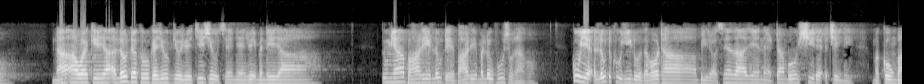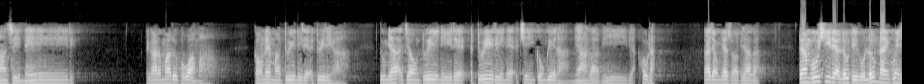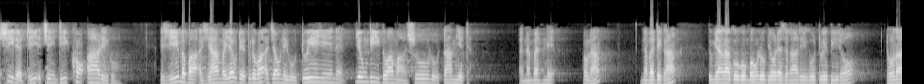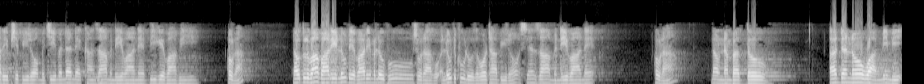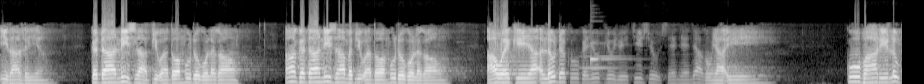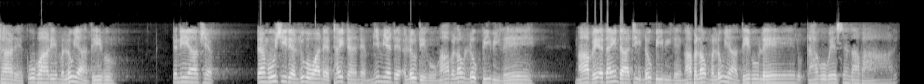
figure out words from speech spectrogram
နာအဝကေယအလုတ်တခုဂယုပြု၍ကြည်ရှုဆင်ញင်၍မနေရ သူများဘာတွေလှုပ်တယ်ဘာတွေမလှုပ်ဘူးဆိုတာကိုကိုယ့်ရဲ့အလုတ်တစ်ခုကြီးလို့သဘောထားပြီးတော့စဉ်းစားရင်းနဲ့တန်ဖိုးရှိတဲ့အချိန်တွေမကုံပါစေနဲ့တဲ့တရားဓမ္မတို့ဘဝမှာခေါင်းထဲမှာတွေးနေတဲ့အတွေးတွေဟာသူများအကြောင်းတွေးနေတဲ့အတွေးတွေနဲ့အချိန်ကုန်ခဲ့တာများလှပြီဗျဟုတ်လားဒါကြောင့်မြတ်စွာဘုရားက တန်ဖိုးရှိတဲ့အလုပ်တွေကိုလုံနိုင်ခွင့်ရှိတဲ့ဒီအချိန်ဒီခွန်အားတွေကိုအရေးမပါအရာမရောက်တဲ့သူတစ်ပါးအကြောင်းတွေကို တွေးရင်းနဲ့ပြုံးတီးသွားမှရှိုးလို့တားမြစ်တာအဲနံပါတ်1ဟုတ်လားနံပါတ်1ကသူများကကိုယ်ကိုမုန်းလို့ပြောတဲ့စကားတွေကို တွေးပြီးတော့ဒေါသတွေဖြစ်ပြီးတော့မကြည်မနှက်နဲ့ခံစားမနေပါနဲ့ပြီးခဲ့ပါပြီဟုတ်လား နောက်သူတစ်ပါးဘာတွေလုပ်တယ်ဘာတွေမလုပ်ဘူးဆိုတာကိုအလုပ်တစ်ခုလိုသဘောထားပြီးတော့စဉ်းစားမနေပါနဲ့ဟုတ်လားနောက်နံပါတ်3အတနောဝမိမိဣသာလျံကတာနိစ္စပြုအပ်သောမှုတို့ကို၎င်းအာကတာနိစ္စမပြုအပ်သောမှုတို့ကို၎င်းအာဝေခေယအလုတ်တခုကယုပြု၍ကြည်ရှုဆင်ញင်ကြကုန်ရ၏ ကိုဘာတွေလှုပ်ထားတယ်ကိုဘာတွေမလှုပ်ရသေးဘူးတနည်းအားဖြင့်တန်ဖိုးရှိတဲ့လူဘဝနဲ့ထိုက်တန်တဲ့မြင့်မြတ်တဲ့အလုပ်တွေကိုငါဘလောက်လှုပ်ပြီးပြီလဲငါဘယ်အတိုင်းတာအထိလှုပ်ပြီးပြီလဲငါဘလောက်မလှုပ်ရသေးဘူးလဲလို့ဒါကိုပဲစဉ်းစားပါတဲ့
